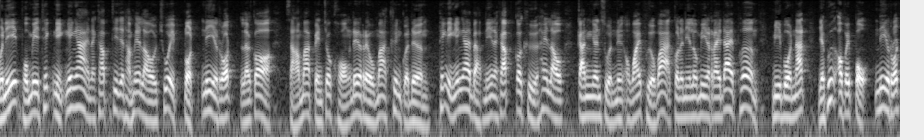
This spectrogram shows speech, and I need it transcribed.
วันนี้ผมมีเทคนิคง่ายๆนะครับที่จะทำให้เราช่วยปลดหนี้รถ แล้วก็สามารถเป็นเจ้าของได้เร็วมากขึ้นกว่าเดิม เทคนิคง่ายๆแบบนี้นะครับก็คือให้เรากันเงินส่วนหนึ่งเอาไว้เผื่อว่ากรณีเรามีรายได้เพิ่ม มีโบนัส อย่าเพิ่งเอาไปโปะหนี้รถ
